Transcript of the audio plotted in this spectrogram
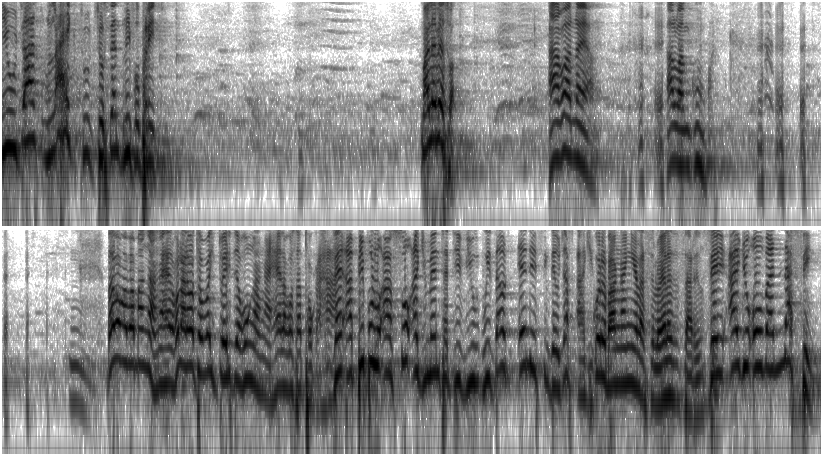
you just like to, to send me for bread Malebeswa. a go ana yang a lwang Ba bangwe ba mangangahela. Go na le batho ba ba itweditseng go ngangahela go sa tlhokagale. there are people who are so argumentative you without anything they will just argue Kore ba ngangela selo hela se sa reng they argue over nothing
